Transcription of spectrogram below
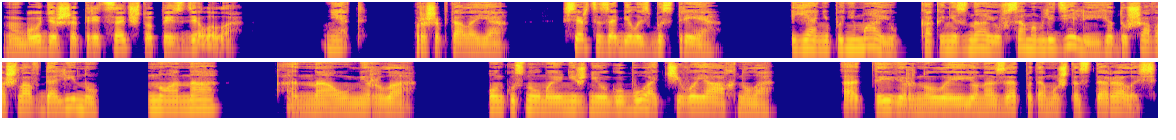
Будешь отрицать, что ты сделала? Нет, прошептала я. Сердце забилось быстрее. Я не понимаю, как и не знаю, в самом ли деле ее душа вошла в долину, но она она умерла. Он куснул мою нижнюю губу, от чего я ахнула. А ты вернула ее назад, потому что старалась,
